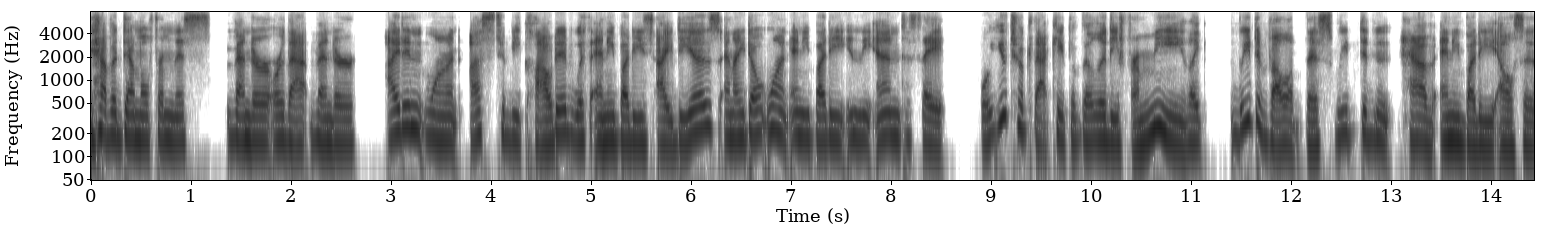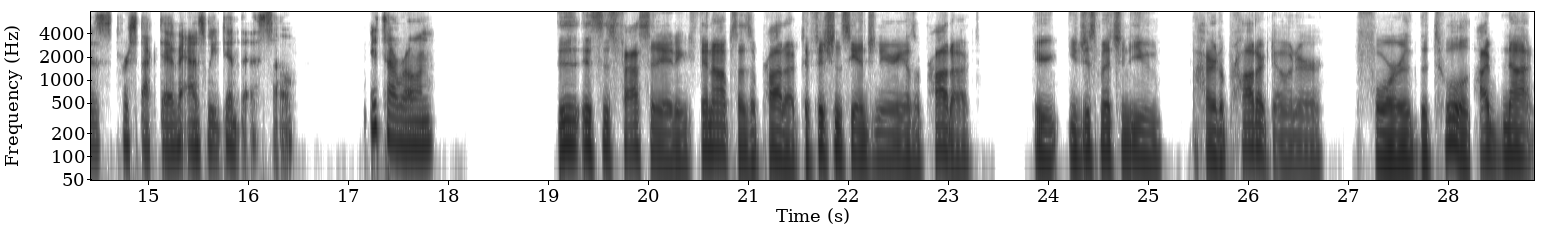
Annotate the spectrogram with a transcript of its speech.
have a demo from this vendor or that vendor. I didn't want us to be clouded with anybody's ideas. And I don't want anybody in the end to say, well, you took that capability from me. Like we developed this. We didn't have anybody else's perspective as we did this. So it's our own. This is fascinating. FinOps as a product, efficiency engineering as a product. You, you just mentioned you hired a product owner for the tool. I've not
